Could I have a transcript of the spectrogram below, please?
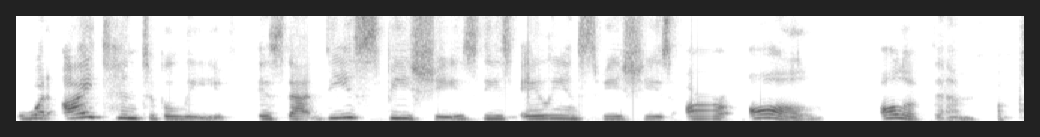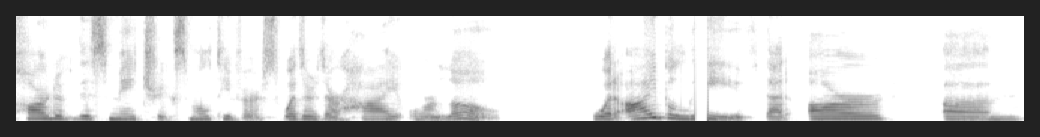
What I tend to believe is that these species, these alien species, are all all of them, a part of this matrix multiverse, whether they're high or low. What I believe that our, um,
